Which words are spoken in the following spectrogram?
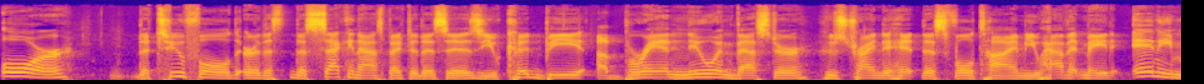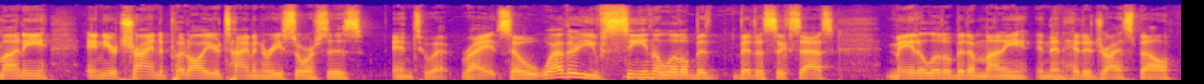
Or the twofold or the, the second aspect of this is you could be a brand new investor who's trying to hit this full time. You haven't made any money and you're trying to put all your time and resources into it, right? So whether you've seen a little bit, bit of success, made a little bit of money, and then hit a dry spell,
